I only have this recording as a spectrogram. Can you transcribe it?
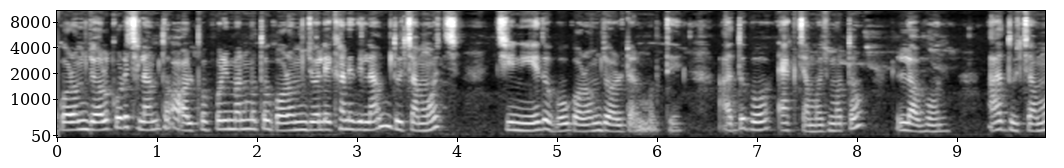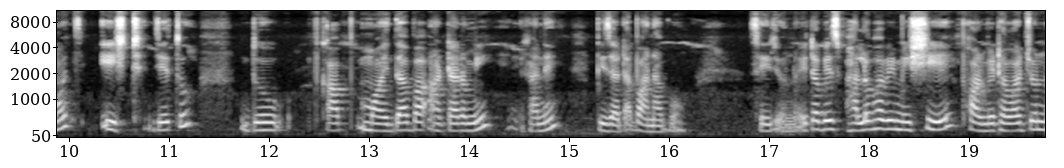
গরম জল করেছিলাম, তো অল্প পরিমাণ মতো গরম জল এখানে দিলাম, দু চামচ চিনিয়ে দেবো গরম জলটার মধ্যে। আর দেবো এক চামচ মতো লবণ। আর দু চামচ ইস্ট যেহেতু দু কাপ ময়দা বা আটার আমি এখানে পিৎজাটা বানাবো। সেই জন্য। এটা বেশ ভালোভাবে মিশিয়ে ফরমেট হওয়ার জন্য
